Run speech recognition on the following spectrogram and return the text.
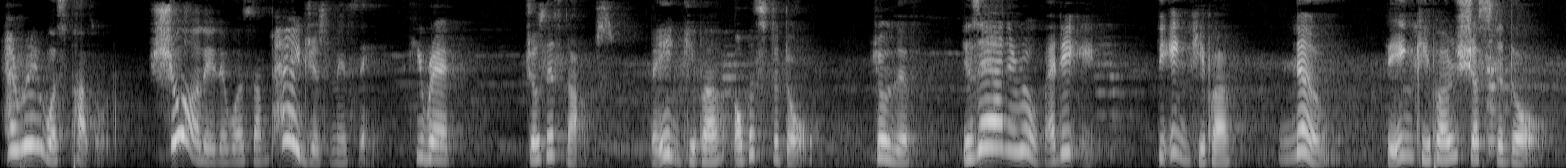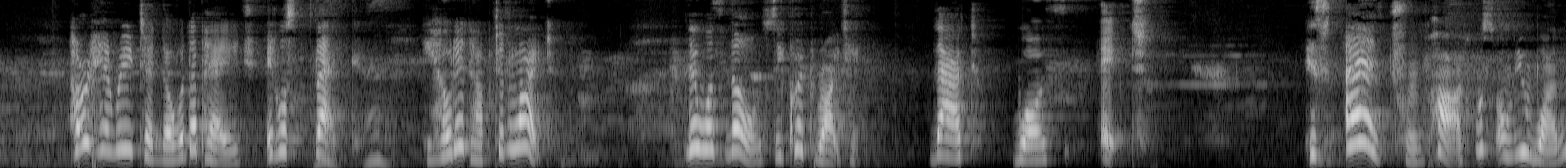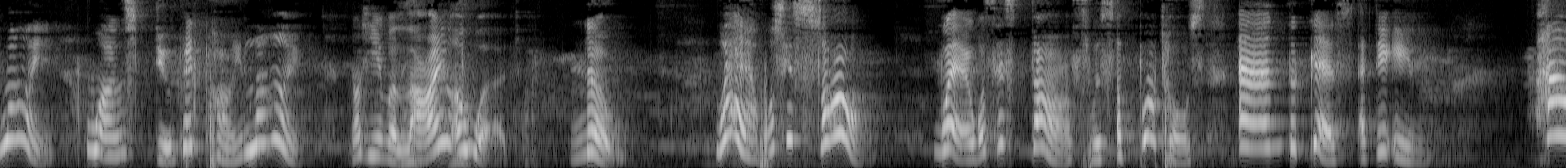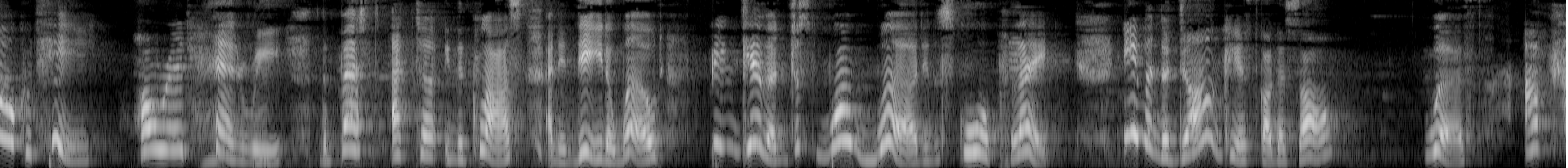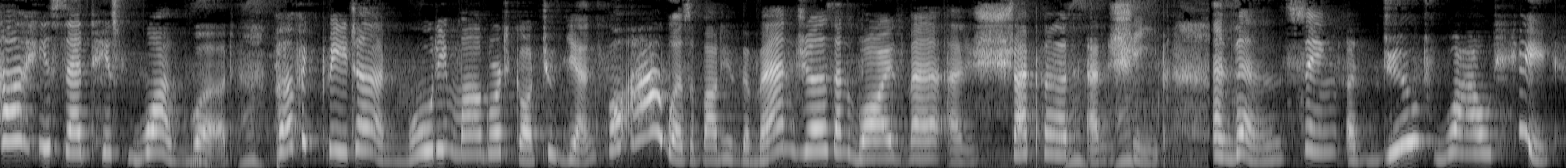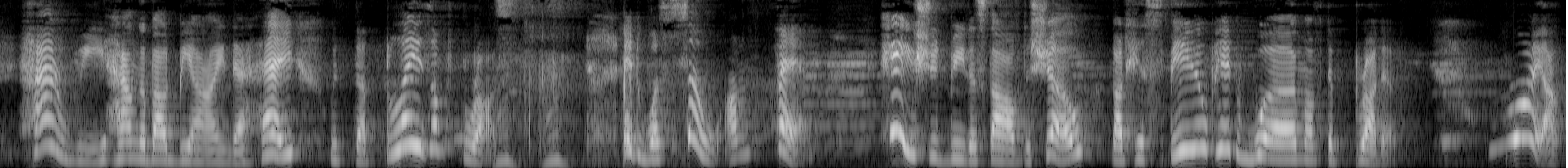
Henry was puzzled. Surely there were some pages missing. He read, Joseph knocks. The innkeeper opens the door. Joseph, is there any room at the inn? The innkeeper, no. The innkeeper shuts the door. Horrid Henry turned over the page. It was blank. He held it up to the light. There was no secret writing. That was it. His action part was only one line, one stupid pine line. Not even a line, a word. No. Where was his song? Where was his dance with the bottles and the guests at the inn? How could he, horrid Henry, the best actor in the class and indeed the world, be given just one word in the school play? Even the donkeys got a song. Worse, after he said his one word, Perfect Peter and Moody Margaret got to yank for hours about the mangers and wise men and shepherd and sheep, and then sing a duet while he, Henry, hung about behind the hay with the blaze of grass. It was so unfair. He should be the star of the show not his stupid worm of the brother. Why on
